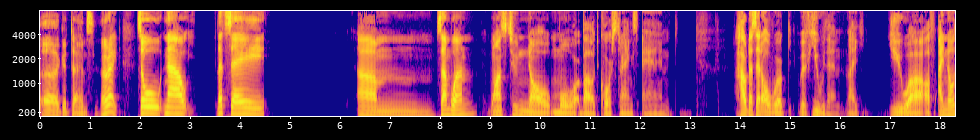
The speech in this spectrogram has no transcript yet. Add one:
uh, good times. All right. So now, let's say um, someone wants to know more about core strengths and how does that all work with you then? Like you are off. I know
